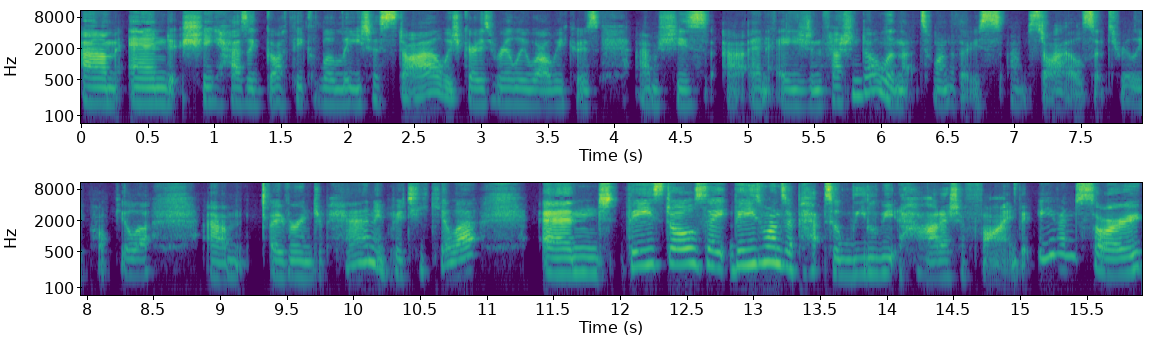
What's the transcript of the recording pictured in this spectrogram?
um, and she has a gothic Lolita style which goes really well because um, she's uh, an Asian fashion doll and that's one of those um, styles that's really popular um, over in Japan in particular. And these dolls, they, these ones are perhaps a little bit harder to find, but even so,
